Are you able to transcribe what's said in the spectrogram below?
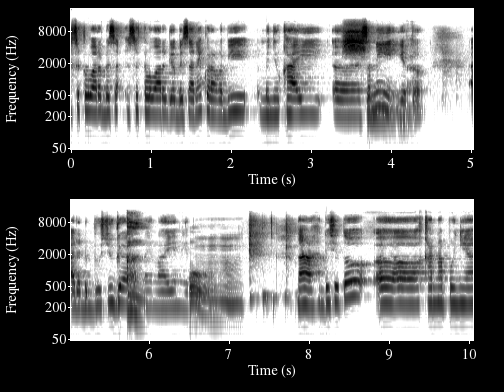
sekeluarga besar, sekeluarga besarnya kurang lebih menyukai eh, seni, Seni, ya. gitu ada debus juga lain-lain gitu Oh. Nah, di situ eh, karena punya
